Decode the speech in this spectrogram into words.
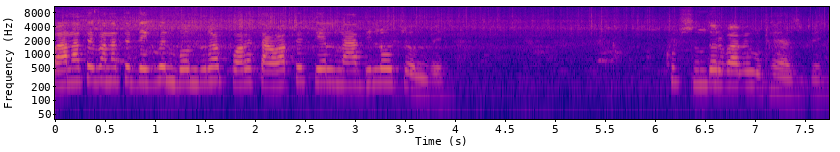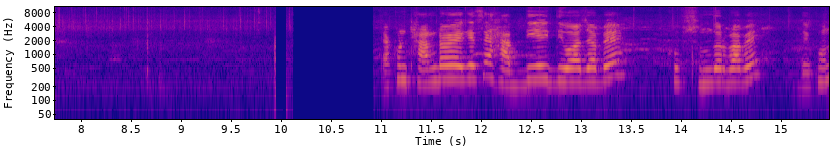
বানাতে বানাতে দেখবেন বন্ধুরা পরে তাওয়াতে তেল না দিলেও চলবে। খুব সুন্দরভাবে উঠে আসবে। এখন ঠান্ডা হয়ে গেছে, হাত দিয়েই দেওয়া যাবে খুব সুন্দরভাবে, দেখুন।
